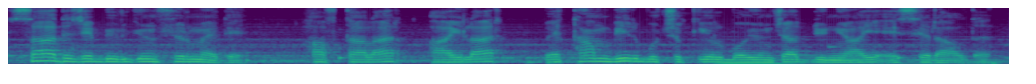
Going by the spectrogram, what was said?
sadece bir gün sürmedi. Haftalar, aylar ve tam bir buçuk yıl boyunca dünyayı esir aldı.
